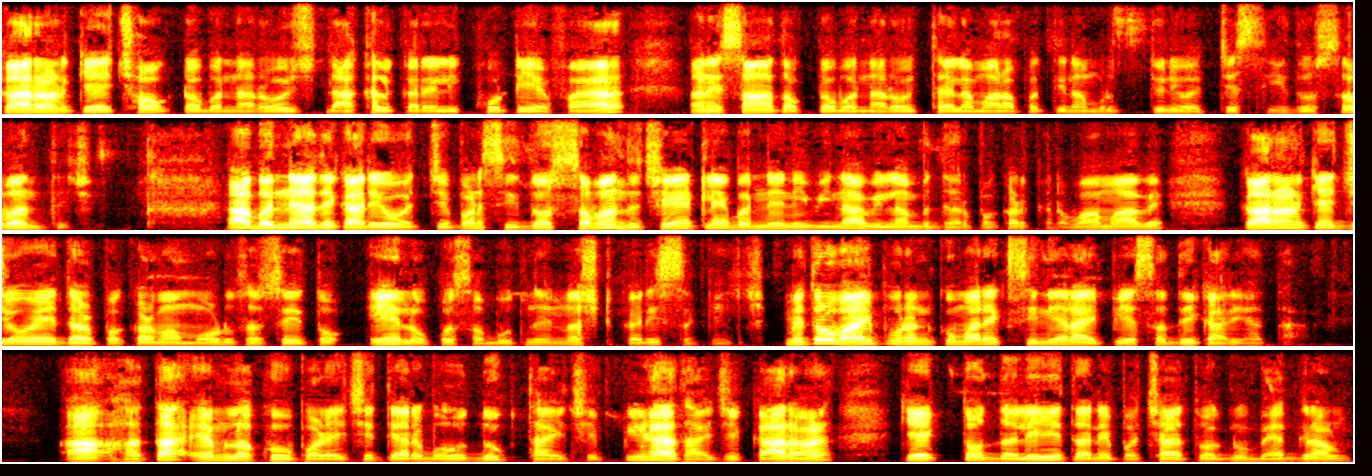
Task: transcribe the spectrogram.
કારણ કે છ ઓક્ટોબરના રોજ દાખલ કરેલી ખોટી એફઆઈઆર અને સાત ઓક્ટોબરના રોજ થયેલા મારા પતિના મૃત્યુની વચ્ચે સીધો સંબંધ છે. આ બંને અધિકારીઓ વચ્ચે પણ સીધો સંબંધ છે એટલે બંનેની વિના વિલંબ ધરપકડ કરવામાં આવે. કારણ કે જો એ ધરપકડમાં મોડું થશે તો એ લોકો સબૂતને નષ્ટ કરી શકે છે. મિત્રો ભાઈ પૂરનકુમાર એક સિનિયર આઈપીએસ અધિકારી હતા. આ હતા એમ લખવું પડે છે ત્યારે બહુ દુઃખ થાય છે, પીડા થાય છે. કારણ કે એક તો દલિત અને પછાત વર્ગનું બેકગ્રાઉન્ડ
